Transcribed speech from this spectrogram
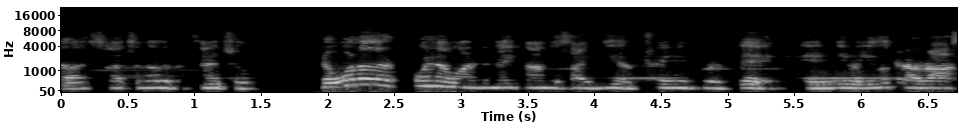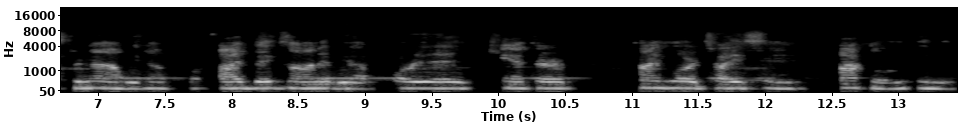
Uh, so that's another potential. Now, one other point I wanted to make on this idea of trading for a big, and you know, you look at our roster now. We have what, five bigs on it. We have Poirier, Kanter, Time Lord Tyson, Tacko in the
